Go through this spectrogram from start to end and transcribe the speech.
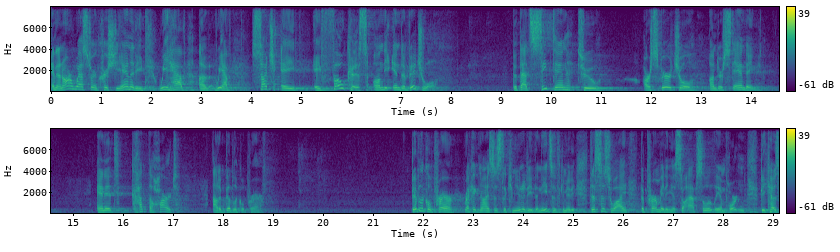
And in our Western Christianity, we have, a, we have such a, a focus on the individual that that's seeped into our spiritual understanding and it cut the heart out of biblical prayer. Biblical prayer recognizes the community, the needs of the community. This is why the prayer meeting is so absolutely important because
